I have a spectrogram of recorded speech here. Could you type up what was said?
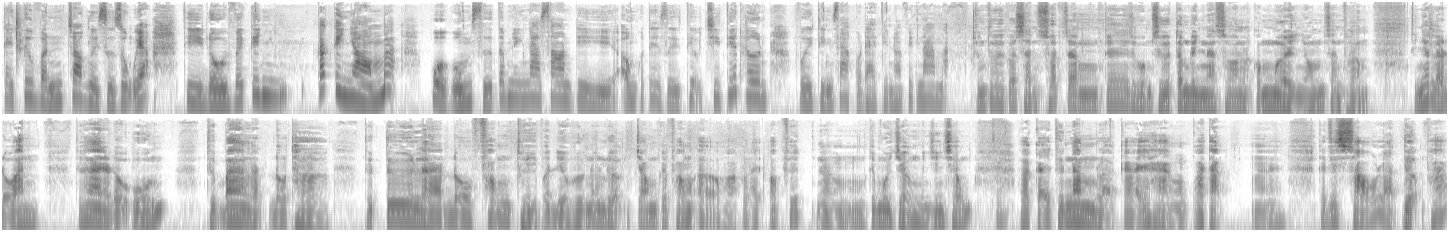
cái tư vấn cho người sử dụng ấy ạ, thì đối với cái các cái nhóm ạ, của gốm sứ tâm linh Na Son thì ông có thể giới thiệu chi tiết hơn với thính giả của Đài Tiếng Nói Việt Nam ạ. Chúng tôi có sản xuất trong cái gốm sứ tâm linh Na Son là có 10 nhóm sản phẩm. Thứ nhất là đồ ăn, thứ hai là đồ uống, thứ ba là đồ thờ, thứ tư là đồ phong thủy và điều hướng năng lượng trong cái phòng ở hoặc là office là cái môi trường mình sinh sống. Dạ. và cái thứ năm là cái hàng quà tặng. Cái thứ sáu là tượng pháp.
